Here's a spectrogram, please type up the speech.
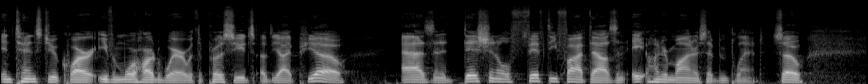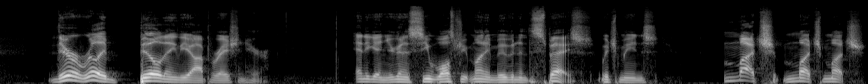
intends to acquire even more hardware with the proceeds of the IPO as an additional 55,800 miners have been planned. So they're really building the operation here. And again, you're going to see Wall Street money moving into the space, which means much, much, much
